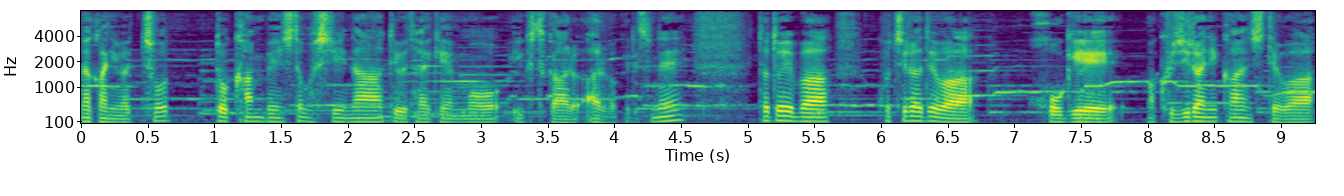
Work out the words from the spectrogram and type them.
中にはちょっと勘弁してほしいなという体験もいくつかあるあるわけですね。例えば、こちらでは捕鯨、まあ、クジラに関しては、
